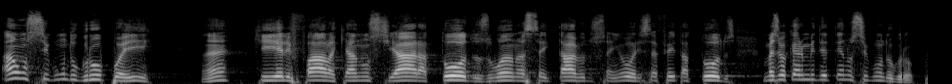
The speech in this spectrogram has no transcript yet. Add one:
Há um segundo grupo aí, né? que ele fala que é anunciar a todos o ano aceitável do Senhor, isso é feito a todos, mas eu quero me deter no segundo grupo,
